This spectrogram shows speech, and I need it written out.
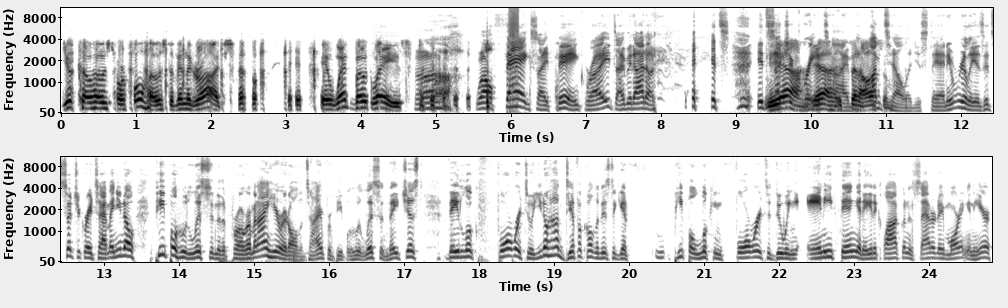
you're co-host or full host of In the Garage. So it, it went both ways. uh, well, thanks. I think right. I mean, I don't. it's it's such yeah, a great yeah, time. It's been awesome. I'm telling you, Stan, it really is. It's such a great time. And you know, people who listen to the program, and I hear it all the time from people who listen. They just they look forward to it. You know how difficult it is to get people looking forward to doing anything at eight o'clock on a Saturday morning, and here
